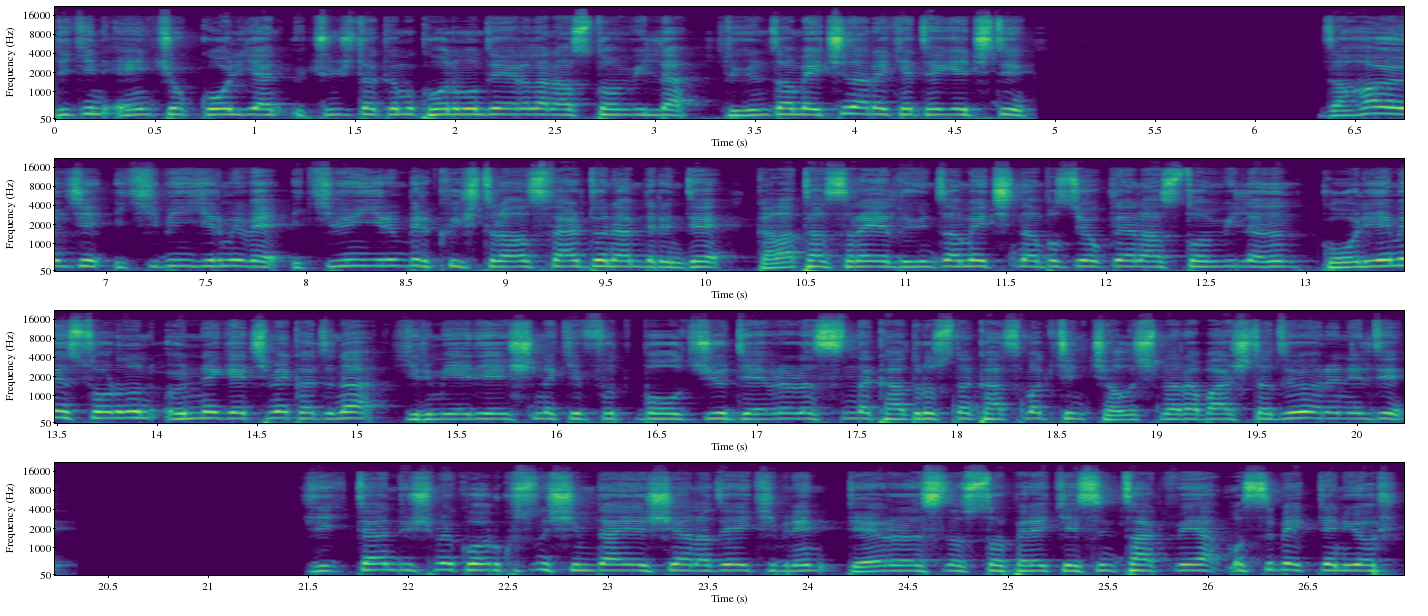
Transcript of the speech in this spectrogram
ligin en çok gol yiyen 3. takımı konumunda yer alan Aston Villa Luyendama için harekete geçti. Daha önce 2020 ve 2021 kış transfer dönemlerinde Galatasaray'a Luyendama için nabız yoklayan Aston Villa'nın gol yeme sorunun önüne geçmek adına 27 yaşındaki futbolcuyu devre arasında kadrosuna katmak için çalışmalara başladığı öğrenildi. Ligden düşme korkusunu şimdiden yaşayan ada ekibinin devre arasında stopere kesin takviye yapması bekleniyor.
